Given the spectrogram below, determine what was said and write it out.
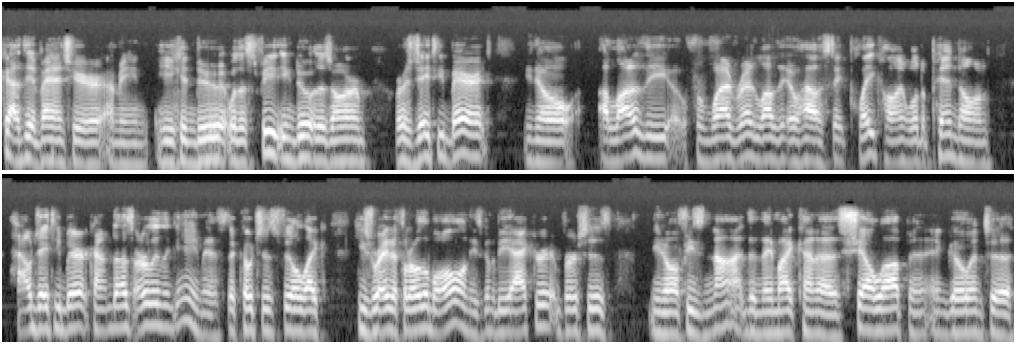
got the advantage here. I mean, he can do it with his feet, he can do it with his arm. Whereas JT Barrett, you know, a lot of the, from what I've read, a lot of the Ohio State play calling will depend on how JT Barrett kind of does early in the game. If the coaches feel like he's ready to throw the ball and he's going to be accurate versus, you know, if he's not, then they might kind of shell up and, and, go into,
